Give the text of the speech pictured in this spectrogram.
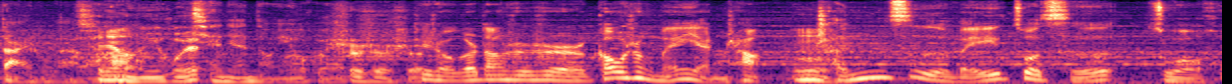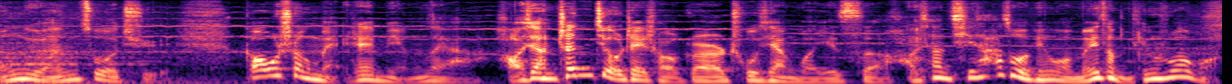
带出来了啊。千年等一回千年等一回。是是是这首歌当时是高胜美演唱，嗯陈自为作词，左宏元作曲。高胜美这名字呀，好像真就这首歌出现过一次，好像其他作品我没怎么听说过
